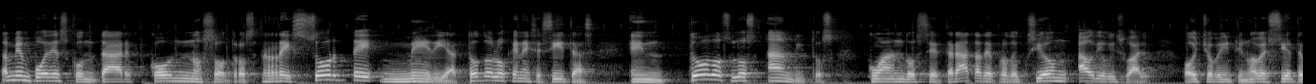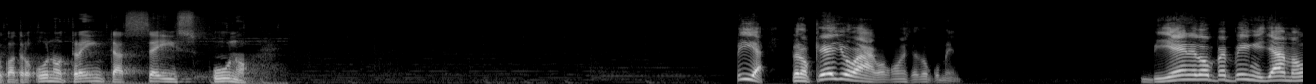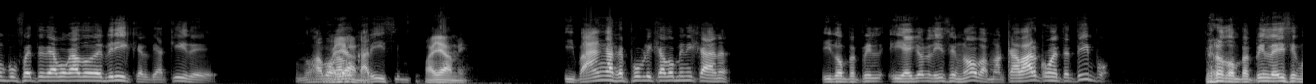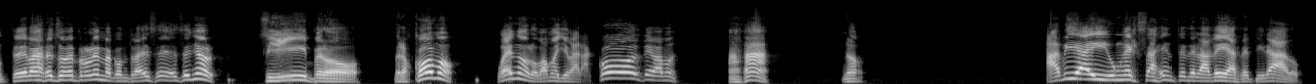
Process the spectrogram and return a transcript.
también puedes contar con nosotros. Resorte Media, todo lo que necesitas en todos los ámbitos cuando se trata de producción audiovisual. 829-741-3061. Pero ¿qué yo hago con ese documento? Viene don Pepín y llama a un bufete de abogados de Brickell, de aquí, de, unos abogados carísimos. Miami. Y van a República Dominicana y don Pepín, y ellos le dicen, no, vamos a acabar con este tipo. Pero don Pepín le dicen, ¿ustedes van a resolver el problema contra ese señor? Sí, pero, pero ¿cómo? Bueno, lo vamos a llevar a corte, vamos. Ajá. No. Había ahí un ex agente de la DEA retirado,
